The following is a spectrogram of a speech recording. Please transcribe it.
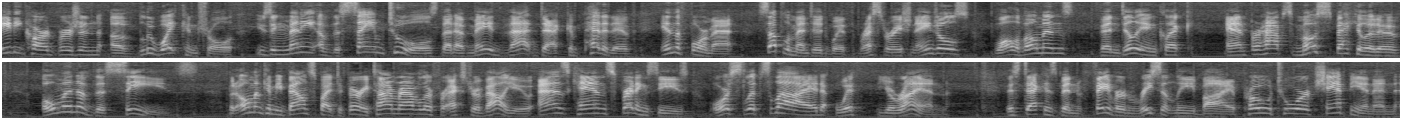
80 card version of blue white control, using many of the same tools that have made that deck competitive in the format, supplemented with Restoration Angels, Wall of Omens, Vendilion Clique, and perhaps most speculative, Omen of the Seas. But Omen can be bounced by Teferi Time Raveler for extra value, as can Spreading Seas or Slip Slide with Yorion. This deck has been favored recently by Pro Tour champion and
